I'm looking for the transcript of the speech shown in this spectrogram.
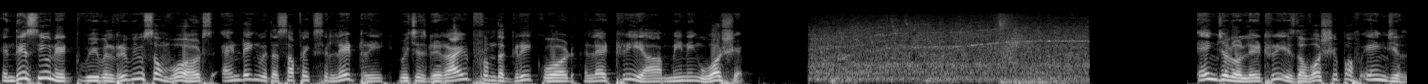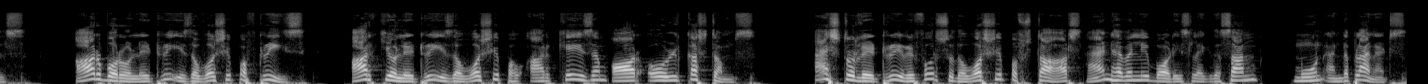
In this unit, we will review some words ending with the suffix latry, which is derived from the Greek word latria, meaning worship. Angelolatry is the worship of angels. Arborolatry is the worship of trees. Archaeolatry is the worship of archaism or old customs. Astrolatry refers to the worship of stars and heavenly bodies like the sun, moon, and the planets.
